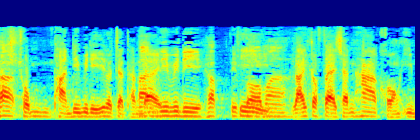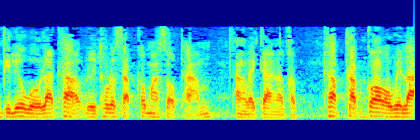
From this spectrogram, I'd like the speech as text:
ครับ ชมผ่านดีวดีที่เราจัดทำผ่านได้ ดีวดีครับ ติดที่ต่อมา ร้านกาแฟชั้น 5 ของ Imperial World ลาดพร้าวครับหรือโทรศัพท์เข้ามาสอบถามทางรายการเราครับครับครับก็เวลา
